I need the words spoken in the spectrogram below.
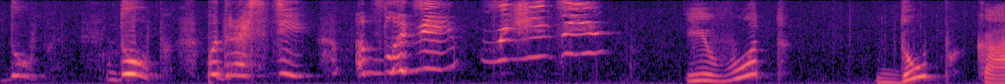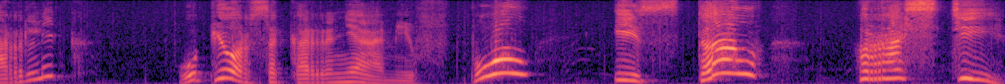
Дуб, дуб, подрасти, от злодеев защити. И вот дуб-карлик уперся корнями в пол и стал расти.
